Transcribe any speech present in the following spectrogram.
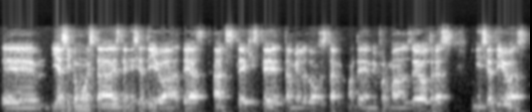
y así como está esta iniciativa de Ads TXT, también los vamos a estar manteniendo informados de otras iniciativas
